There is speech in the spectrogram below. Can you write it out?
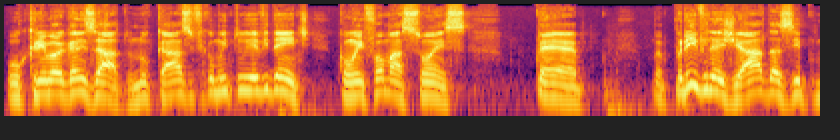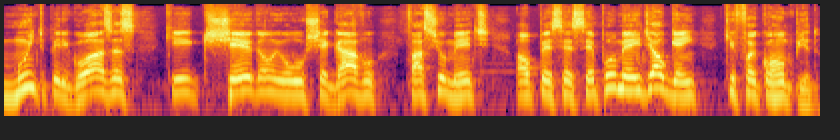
o crime organizado. No caso, fica muito evidente, com informações é, privilegiadas e muito perigosas que chegam ou chegavam facilmente ao PCC por meio de alguém que foi corrompido.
